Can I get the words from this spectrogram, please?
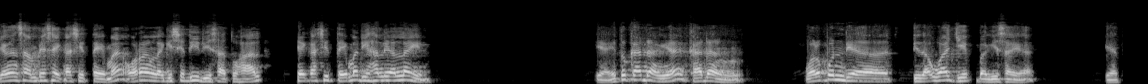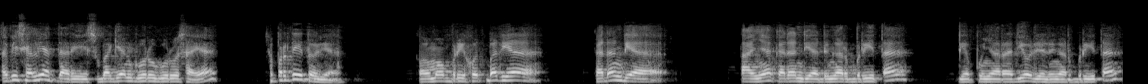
Jangan sampai saya kasih tema, orang lagi sedih di satu hal, saya kasih tema di hal yang lain. Ya, itu kadang ya, kadang. Walaupun dia tidak wajib bagi saya, ya, tapi saya lihat dari sebagian guru-guru saya, seperti itu dia. Kalau mau beri khutbah dia, kadang dia tanya, kadang dia dengar berita, dia punya radio, dia dengar berita,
